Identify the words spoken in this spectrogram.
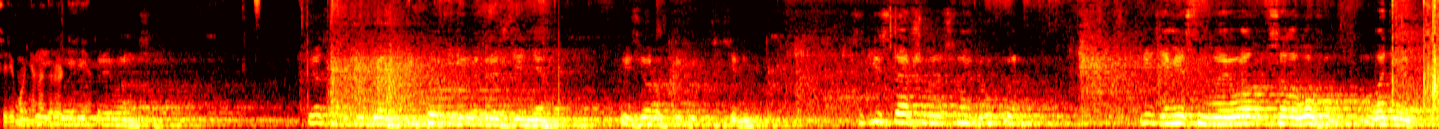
Церемония награждения. Виктора Ивановича. Сейчас подведем итоги награждения призеров и победителей. Среди старшей возрастной группы третье место завоевал Соловов Владимир.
